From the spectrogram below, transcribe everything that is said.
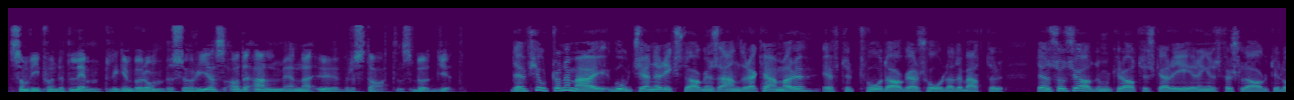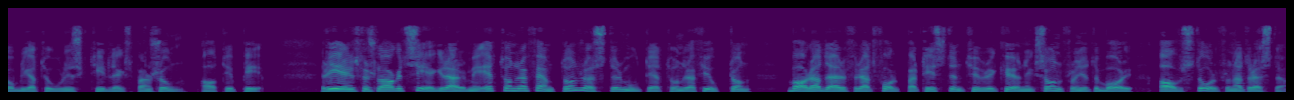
som vi funnit lämpligen bör ombesörjas av det allmänna över statens budget. Den 14 maj godkänner riksdagens andra kammare, efter två dagars hårda debatter, den socialdemokratiska regeringens förslag till obligatorisk tilläggspension, ATP. Regeringsförslaget segrar med 115 röster mot 114, bara därför att folkpartisten Ture Königsson från Göteborg avstår från att rösta.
